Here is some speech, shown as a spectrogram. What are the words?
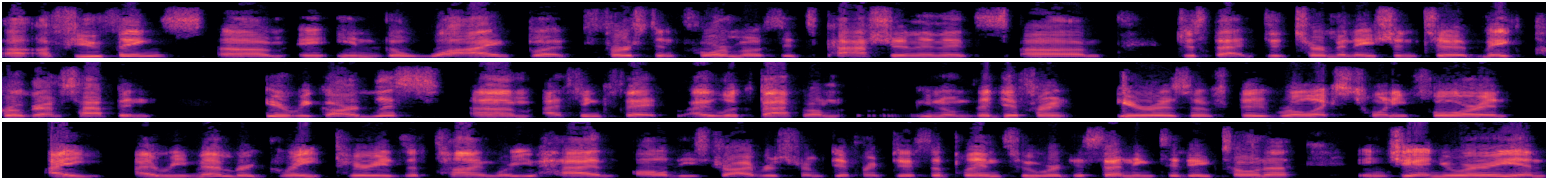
uh, a few things um, in, in, the why, but first and foremost, it's passion and it's um, just that determination to make programs happen, irregardless. Um, I think that I look back on you know the different eras of the Rolex 24, and I I remember great periods of time where you had all these drivers from different disciplines who were descending to Daytona in January, and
